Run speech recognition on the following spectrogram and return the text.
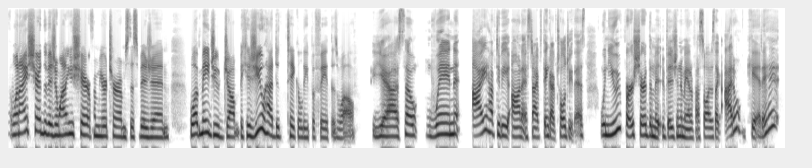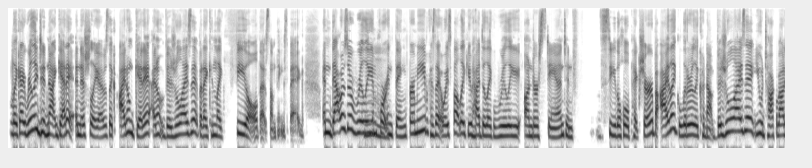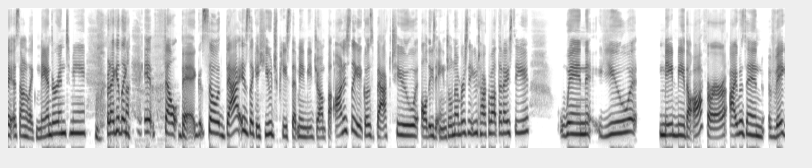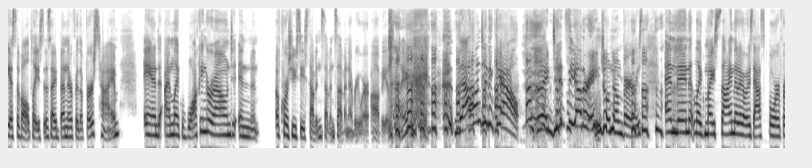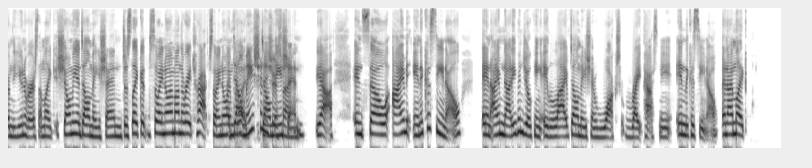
when I shared the vision, why don't you share it from your terms, this vision? What made you jump? Because you had to take a leap of faith as well. Yeah. So when I have to be honest, I think I've told you this. When you first shared the vision of manifesto, I was like, I don't get it. Like, I really did not get it initially. I was like, I don't get it. I don't visualize it, but I can like feel that something's big. And that was a really Mm. important thing for me because I always felt like you had to like really understand and see the whole picture. But I like literally could not visualize it. You would talk about it, it sounded like Mandarin to me, but I could like it felt big. So that is like a huge piece that made me jump. But honestly, it goes back to all these angel numbers that you talk about that I see. When you made me the offer, I was in Vegas of all places. I'd been there for the first time. And I'm like walking around and of course you see 777 everywhere, obviously. that one didn't count. But I did see other angel numbers. And then like my sign that I always ask for from the universe, I'm like, show me a Dalmatian, just like a, so I know I'm on the right track. So I know I'm. Dalmatian is your sign. Yeah. And so I'm in a casino and I'm not even joking. A live Dalmatian walks right past me in the casino. And I'm like,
